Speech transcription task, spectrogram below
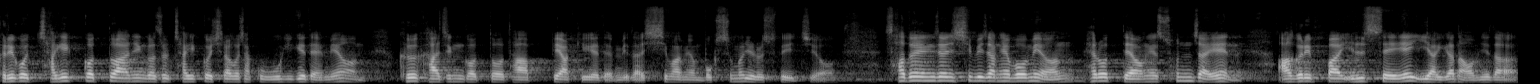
그리고 자기 것도 아닌 것을 자기 것이라고 자꾸 우기게 되면 그 가진 것도 다 빼앗기게 됩니다. 심하면 목숨을 잃을 수도 있지요. 사도행전 12장에 보면 헤롯 대왕의 손자인 아그리파 1세의 이야기가 나옵니다.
